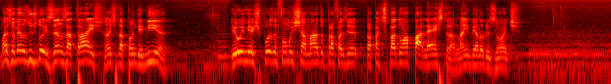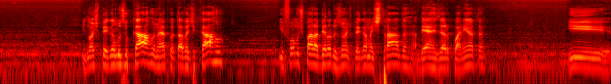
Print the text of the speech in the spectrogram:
mais ou menos uns dois anos atrás, antes da pandemia, eu e minha esposa fomos chamados para fazer, para participar de uma palestra lá em Belo Horizonte. E nós pegamos o carro, na época eu estava de carro, e fomos para Belo Horizonte, pegamos a estrada, a BR-040, e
